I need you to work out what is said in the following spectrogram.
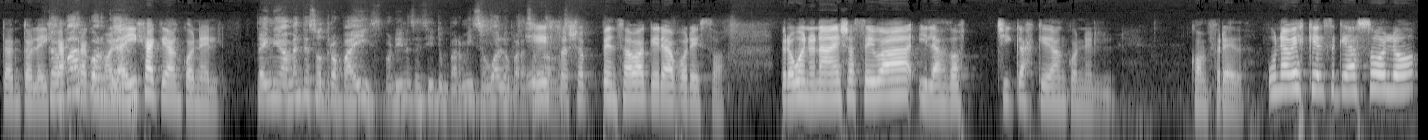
tanto la hijastra como la hija, quedan con él. Técnicamente es otro país, por ahí necesita un permiso o algo para sacarlos. Eso, yo pensaba que era por eso. Pero bueno, nada, ella se va y las dos chicas quedan con el con Fred. Una vez que él se queda solo,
